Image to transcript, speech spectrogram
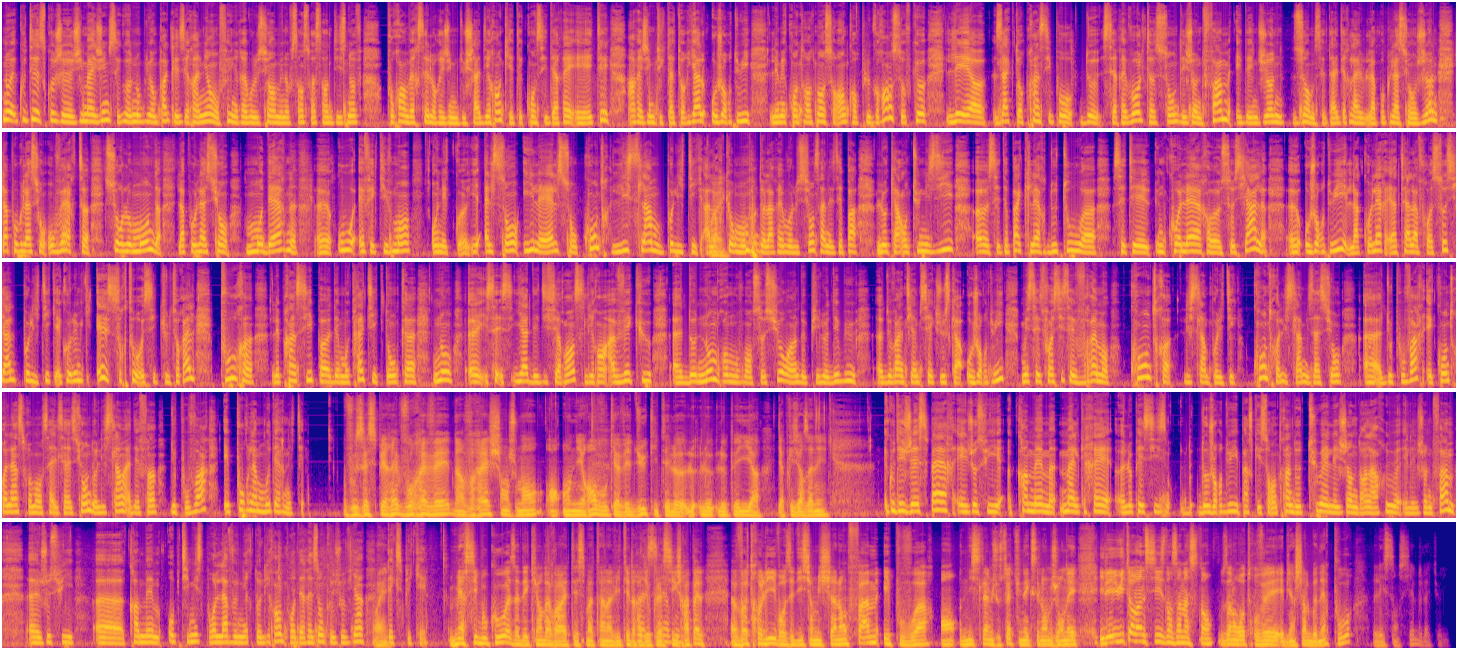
Non, écoutez, ce que j'imagine, c'est que n'oublions pas que les Iraniens ont fait une révolution en 1979 pour renverser le régime du Shah d'Iran, qui était considéré et était un régime dictatorial. Aujourd'hui, aujourd'hui, les mécontentements sont encore plus grands, sauf que les euh, acteurs principaux de ces révoltes sont des jeunes femmes et des jeunes hommes, c'est-à-dire la, la, population jeune, la population ouverte sur le monde, la population moderne, euh, où effectivement, on est, elles sont, ils et elles sont contre l'islam politique, alors ouais. qu'au moment de la révolution, ça n'était pas le cas. En Tunisie, euh, c'était pas clair du tout. Euh, c'était une colère euh, sociale. Euh, aujourd'hui, la colère est à la fois sociale, politique, économique et surtout aussi culturelle pour euh, les principes démocratiques. Donc non, il y a des différences. L'Iran a vécu de nombreux mouvements sociaux hein, depuis le début du XXe siècle jusqu'à aujourd'hui, mais cette fois-ci, c'est vraiment contre l'islam politique, contre l'islamisation euh, du pouvoir et contre l'instrumentalisation de l'islam à des fins du pouvoir et pour la modernité. Vous espérez, vous rêvez d'un vrai changement en, en, Iran, vous qui avez dû quitter le, le, le pays il y, a, il y a plusieurs années? Écoutez, j'espère et je suis quand même, malgré le pessimisme d'aujourd'hui, parce qu'ils sont en train de tuer les jeunes dans la rue et les jeunes femmes, euh, je suis euh, quand même optimiste pour l'avenir de l'Iran pour des raisons que je viens oui. d'expliquer. Merci beaucoup Azadekian d'avoir été ce matin l'invité de Radio Merci Classique. Je rappelle votre livre aux éditions Michalon, Femmes et pouvoir en islam. Je vous souhaite une excellente journée. Il est 8h26 dans un instant. Nous allons retrouver eh bien Charles Bonner pour l'essentiel de l'actualité.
